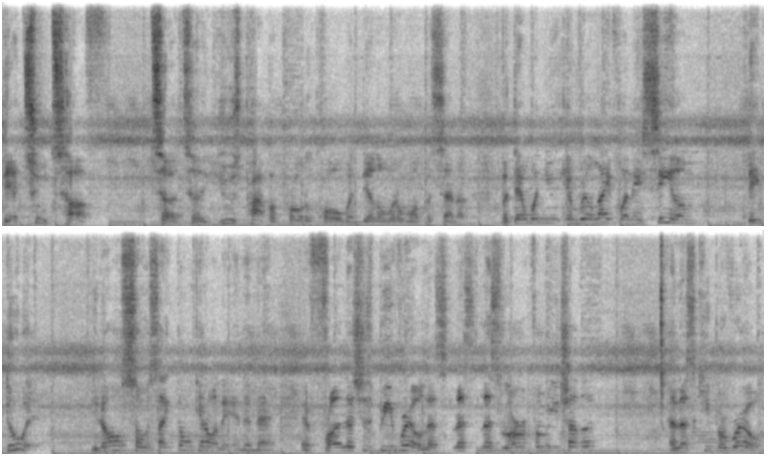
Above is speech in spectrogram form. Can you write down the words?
they're too tough to, to use proper protocol when dealing with a one percenter. But then when you in real life, when they see them, they do it. You know, so it's like don't get on the internet in front. Let's just be real. Let's let's let's learn from each other and let's keep it real.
